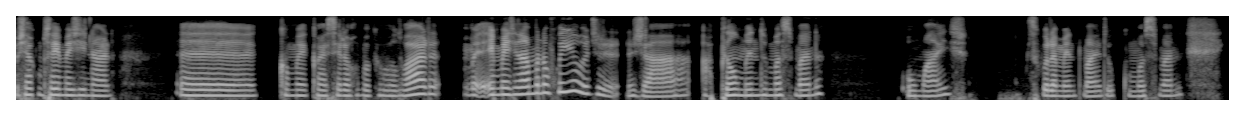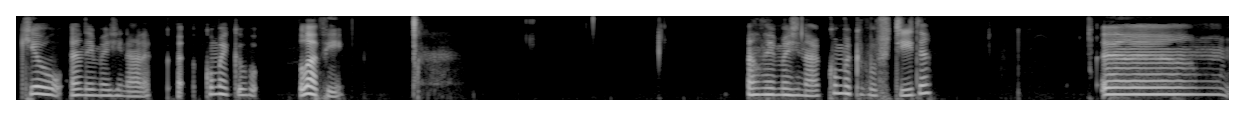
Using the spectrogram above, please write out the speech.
já comecei a imaginar uh, como é que vai ser a roupa que eu vou levar. Imaginar, mas não foi hoje. Já há pelo menos uma semana ou mais, seguramente mais do que uma semana, que eu ando a imaginar como é que eu vou. Luffy. Ando a imaginar como é que vou vestida. Uh,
